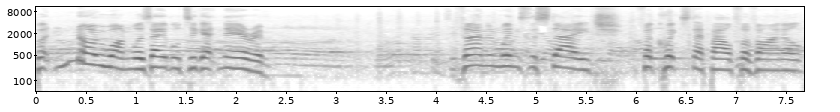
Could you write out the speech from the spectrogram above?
but no one was able to get near him. Vernon wins the stage for Quick Step Alpha Vinyl.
